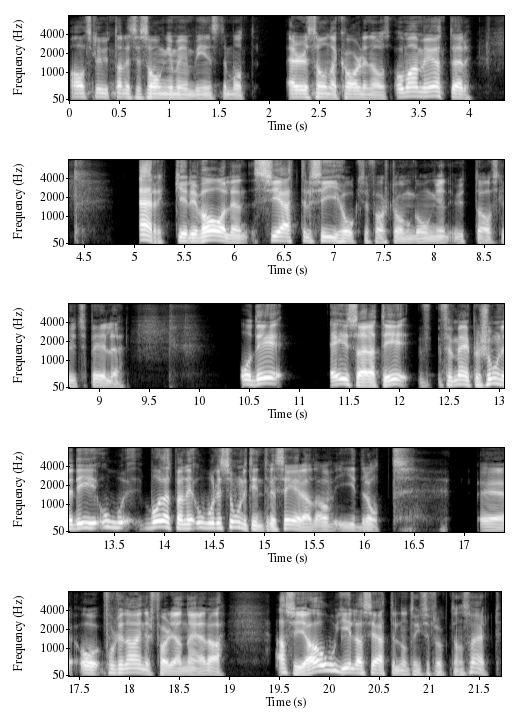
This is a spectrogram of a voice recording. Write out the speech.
avslutande säsongen med en vinst mot Arizona Cardinals och man möter ärkerivalen Seattle Seahawks i första omgången utav slutspelet. Och det är ju så här att det är, för mig personligen, det är ju o, både att man är oresonligt intresserad av idrott eh, och 49ers följer jag nära. Alltså jag ogillar Seattle någonting så fruktansvärt.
